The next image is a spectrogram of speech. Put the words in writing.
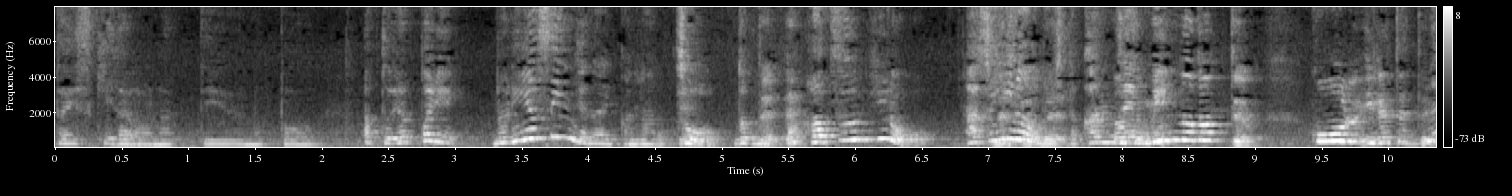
対好きだろうなっていうのとあとやっぱり乗りやすいんじゃないかなって。そうだってえ初披露？初披露でした完全に。みんなだってコール入れてて。ね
